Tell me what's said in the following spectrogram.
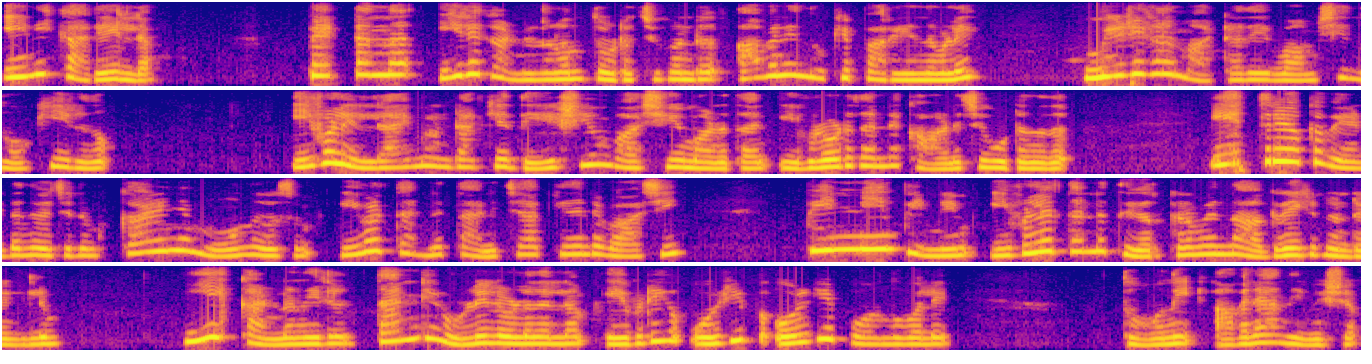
എനിക്കറിയില്ല. പെട്ടെന്ന് ഇരു കണ്ണുകളും തുടച്ചുകൊണ്ട് അവനെ നോക്കി പറയുന്നവളെ മിഴികൾ മാറ്റാതെ വംശി നോക്കിയിരുന്നു. ഇവൾ ഇല്ലായ്മ ഉണ്ടാക്കിയ ദേഷ്യവും വാശിയുമാണ് താൻ ഇവളോട് തന്നെ കാണിച്ചു കൂട്ടുന്നത്. എത്രയൊക്കെ വേണ്ടെന്ന് വെച്ചിട്ടും കഴിഞ്ഞ മൂന്ന് ദിവസം ഇവൾ തന്നെ തനിച്ചാക്കിയതിന്റെ വാശി പിന്നെയും പിന്നെയും ഇവളെ തന്നെ തീർക്കണമെന്ന് ആഗ്രഹിക്കുന്നുണ്ടെങ്കിലും ഈ കണ്ണുനീരിൽ തന്റെ ഉള്ളിലുള്ളതെല്ലാം എവിടെയോ ഒഴി ഒഴുകി പോകുന്ന പോലെ തോന്നി അവനാ നിമിഷം.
